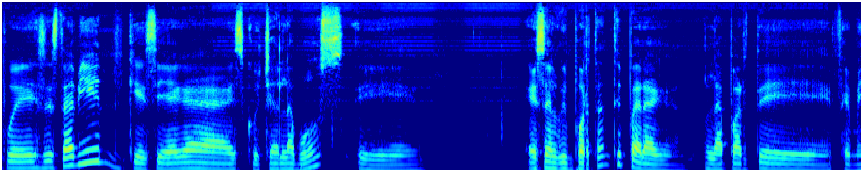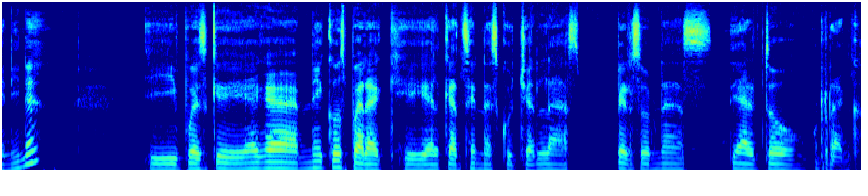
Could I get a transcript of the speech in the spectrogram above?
Pues está bien que se haga escuchar la voz. Eh, es algo importante para la parte femenina y pues que hagan ecos para que alcancen a escuchar las personas de alto rango.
